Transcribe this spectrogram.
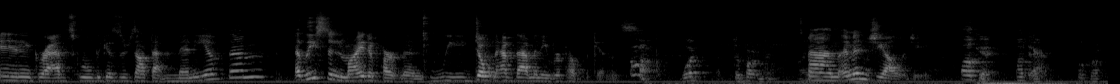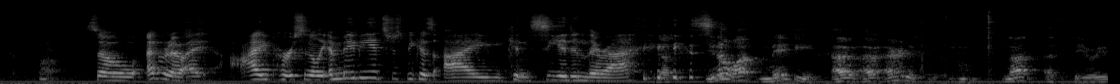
in grad school because there's not that many of them. At least in my department, we don't have that many Republicans. Oh, what department? Um, I'm in geology. okay, okay, yeah. okay. So I don't know. I I personally, and maybe it's just because I can see it in their eyes. You know what? Maybe I, I, I heard a th- hmm, not a theory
